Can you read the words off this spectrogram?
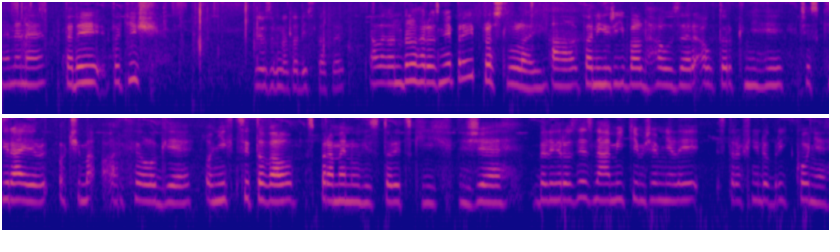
Ne, ne, ne. Tady totiž Jo, zrovna tady statek. Ale on byl hrozně prej proslulej. A pan Jiří Waldhauser, autor knihy Český ráj očima archeologie, o nich citoval z pramenů historických, že byli hrozně známí tím, že měli strašně dobrý koně.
